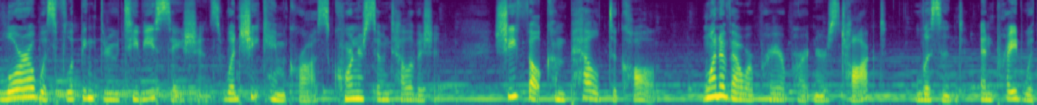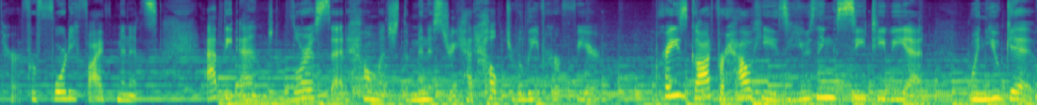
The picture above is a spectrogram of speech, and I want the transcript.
Laura was flipping through TV stations when she came across Cornerstone Television. She felt compelled to call. One of our prayer partners talked, listened, and prayed with her for 45 minutes. At the end, Laura said how much the ministry had helped relieve her fear. Praise God for how He is using CTVN. When you give,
